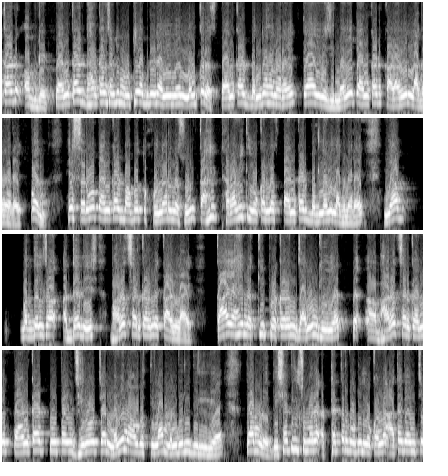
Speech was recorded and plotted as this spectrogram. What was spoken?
card update. PAN card धारकांसाठी मोठी अपडेट आलेली आहे. लवकरच पॅन कार्ड बंद होणार आहे. त्याऐवजी नवे पॅन कार्ड काढावे लागणार आहे. पण हे सर्व पॅन कार्ड बाबत होणार नसून काही ठराविक लोकांनाच पॅन कार्ड बदलावे लागणार आहे. या बद्दलचा अध्यादेश भारत सरकारने काढला आहे. काय आहे नक्की प्रकरण जाणून घेऊयात. भारत सरकारने पॅन कार्ड टू पॉईंट झिरोच्या नवीन आवृत्तीला मंजुरी दिलेली आहे. त्यामुळे देशातील सुमारे अठ्याहत्तर कोटी लोकांना आता त्यांचे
